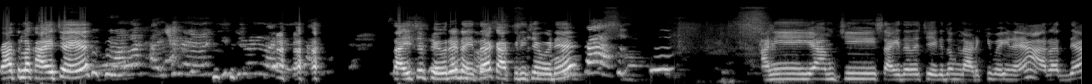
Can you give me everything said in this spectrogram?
का तुला खायचे आहेत? मला खायचे नाही. किती वेळ लागेल साईचे फेवरेट आहेत काकडीचे वडे. आणि ही आमची साई दादाची एकदम लाडकी बहीण आहे आराध्या.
